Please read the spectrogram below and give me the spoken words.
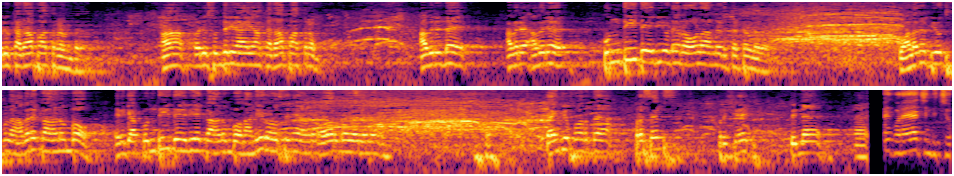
ഒരു കഥാപാത്രമുണ്ട്. ആ ഒരു സുന്ദരിയായ കഥാപാത്രം അവരുടെ അവർ അവർ കുന്തി ദേവിയുടെ റോളാണ് എടുത്തിട്ടുള്ളത്. വളരെ ബ്യൂട്ടിഫുൾ അവരെ കാണുമ്പോ എനിക്ക് ആ കുന്തി ദേവിയെ കാണുമ്പോ ഹണി റോസിനെയാണ് ഓർമ്മ വരുന്നത്. Thank you for the presence പിന്നെ കുറെ ചിന്തിച്ചു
